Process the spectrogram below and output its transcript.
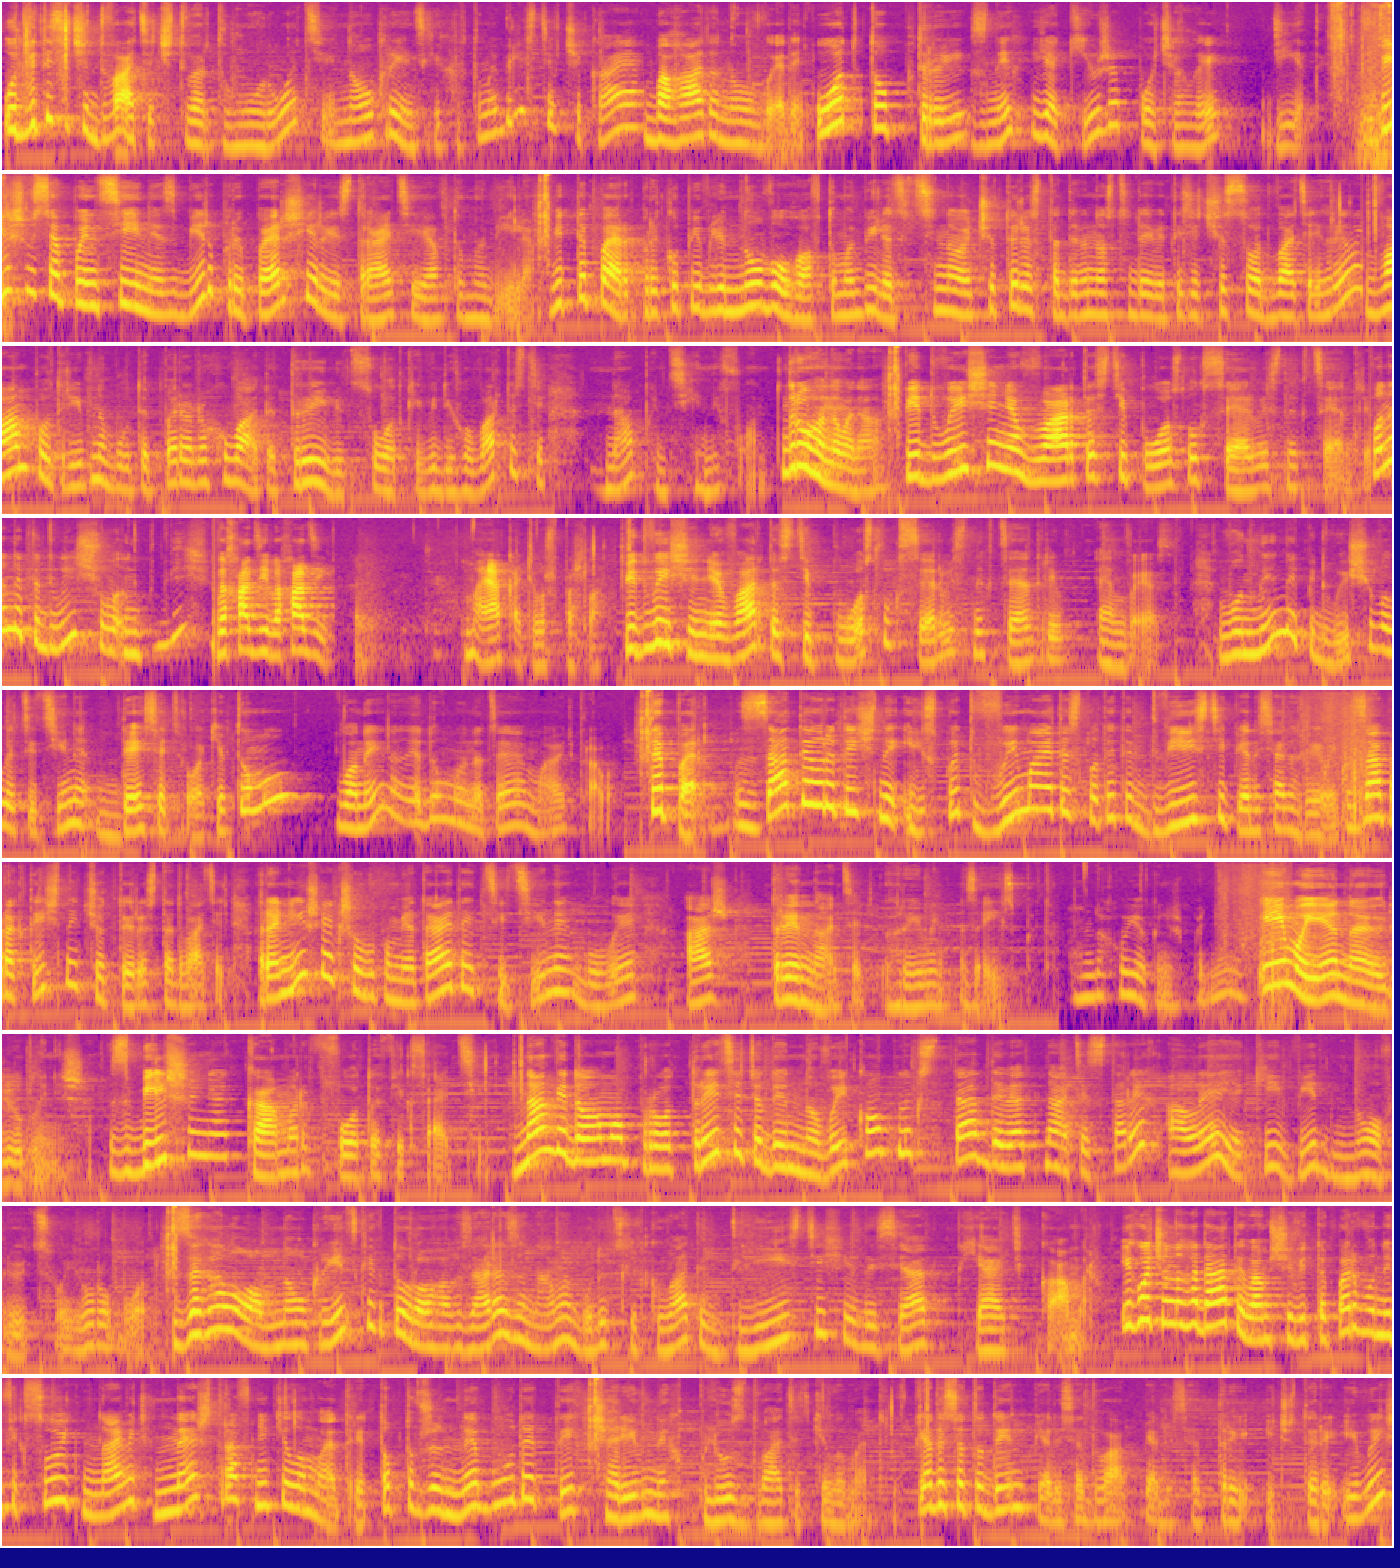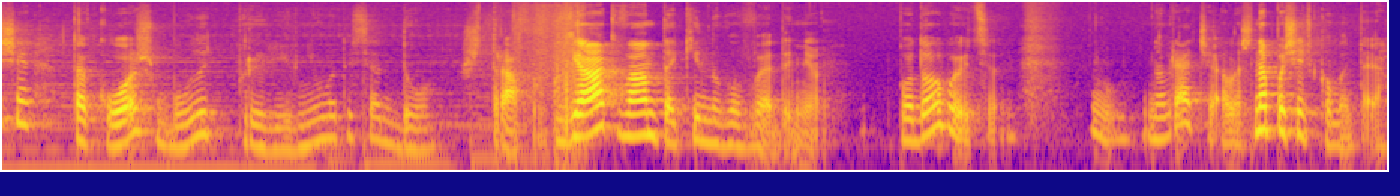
У 2024 році на українських автомобілістів чекає багато нововведень. От топ 3 з них, які вже почали діяти. Збільшився пенсійний збір при першій реєстрації автомобіля. Відтепер при купівлі нового автомобіля за ціною 499 тисяч 620 гривень вам потрібно буде перерахувати 3% від його вартості на пенсійний фонд. Друга новина: підвищення вартості послуг сервісних центрів. Вони не підвищували. Не підвищували. Моя Катюш пішла. Підвищення вартості послуг сервісних центрів МВС. Вони не підвищували ці ціни 10 років. Тому вони, я думаю, на це мають право. Тепер за теоретичний іспит ви маєте сплатити 250 гривень, за практичний 420. Раніше, якщо ви пам'ятаєте, ці ціни були аж 13 гривень за іспит. Дохуя, звісно, підняли. І моє найулюбленіше збільшення камер фотофіксації. Нам відомо про 31 новий комплекс та 19 старих, але які відновлюють свою роботу. Загалом на українських дорогах зараз за нами будуть слідкувати 265 камер. І хочу нагадати вам, що відтепер вони фіксують навіть не штрафні кілометри, тобто вже не буде тих чарівних плюс 20 кілометрів. 51, 52, 53 і 4 і вище також будуть прирівнюватися до штрафу. Як вам такі нововведення? Подобаються? Ну, навряд чи, але ж напишіть в коментарях.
